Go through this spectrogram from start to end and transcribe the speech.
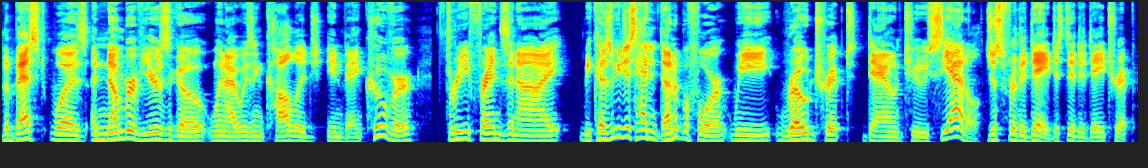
The best was a number of years ago when I was in college in Vancouver. Three friends and I, because we just hadn't done it before, we road tripped down to Seattle just for the day, just did a day trip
